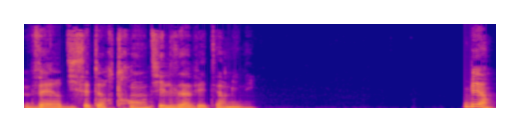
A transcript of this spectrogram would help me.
Vers 17h30, ils avaient terminé. Bien.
